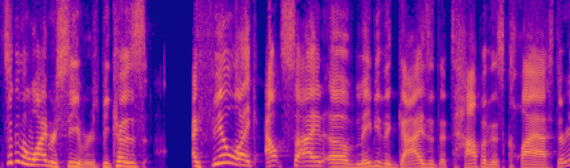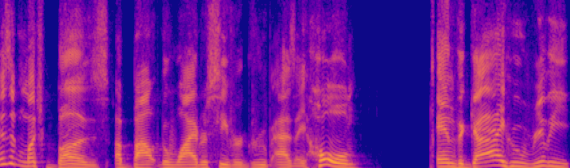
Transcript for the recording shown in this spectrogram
Let's look at the wide receivers because I feel like outside of maybe the guys at the top of this class, there isn't much buzz about the wide receiver group as a whole. And the guy who really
